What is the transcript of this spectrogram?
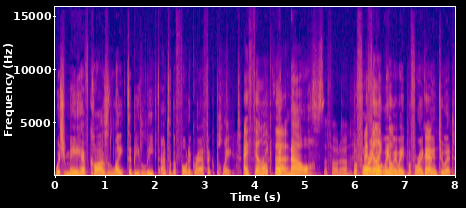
which may have caused light to be leaked onto the photographic plate. I feel like the But now, this is the photo. Mm-hmm. before I, feel go, like wait, the- wait, wait, before I go into it,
